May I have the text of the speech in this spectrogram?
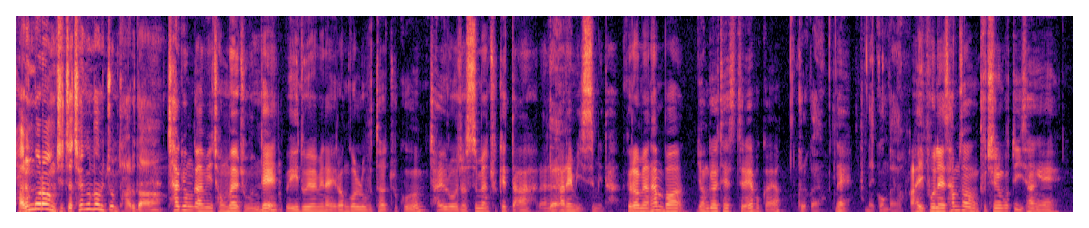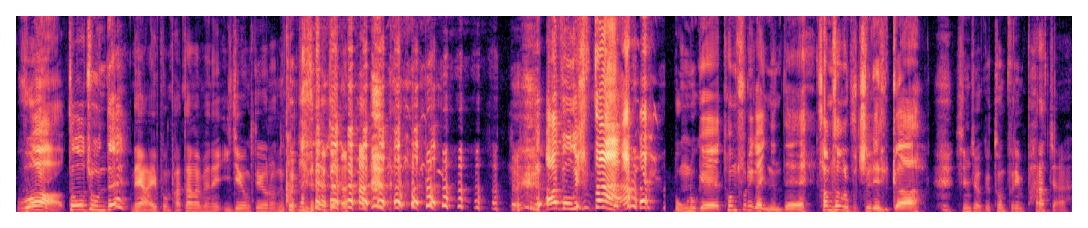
다른 거랑 진짜 착용감이 좀 다르다. 착용감이 정말 좋은데 음. 웨이도염이나 이런 걸로부터 조금 자유로워졌으면 좋겠다라는 네. 바람이 있습니다. 그러면 한번 연결 테스트를 해볼까요? 그럴까요? 네. 내 건가요? 아이폰에 삼성 붙이는 것도 이상해. 우와, 더 좋은데? 내 아이폰 바탕화면에 이재용 떼어놓는 거 이상하잖아. 아 보고 싶다. 목록에 톰프리가 있는데 삼성을 붙이려니까 심지어 그 Tone Free 팔았잖아.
